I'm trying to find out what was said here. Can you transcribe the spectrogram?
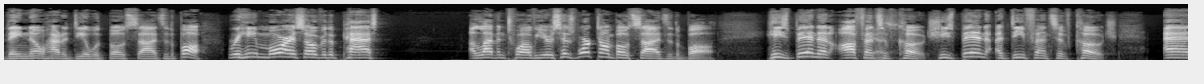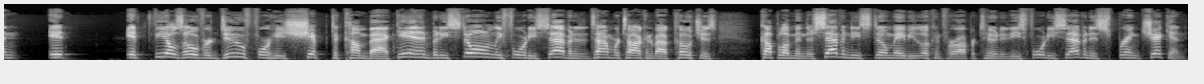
they know how to deal with both sides of the ball. Raheem Morris, over the past 11, 12 years, has worked on both sides of the ball. He's been an offensive Yes. coach, he's been a defensive coach. And it it feels overdue for his ship to come back in, but he's still only 47. At the time we're talking about coaches, a couple of them in their 70s still maybe looking for opportunities. 47 is spring chicken.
